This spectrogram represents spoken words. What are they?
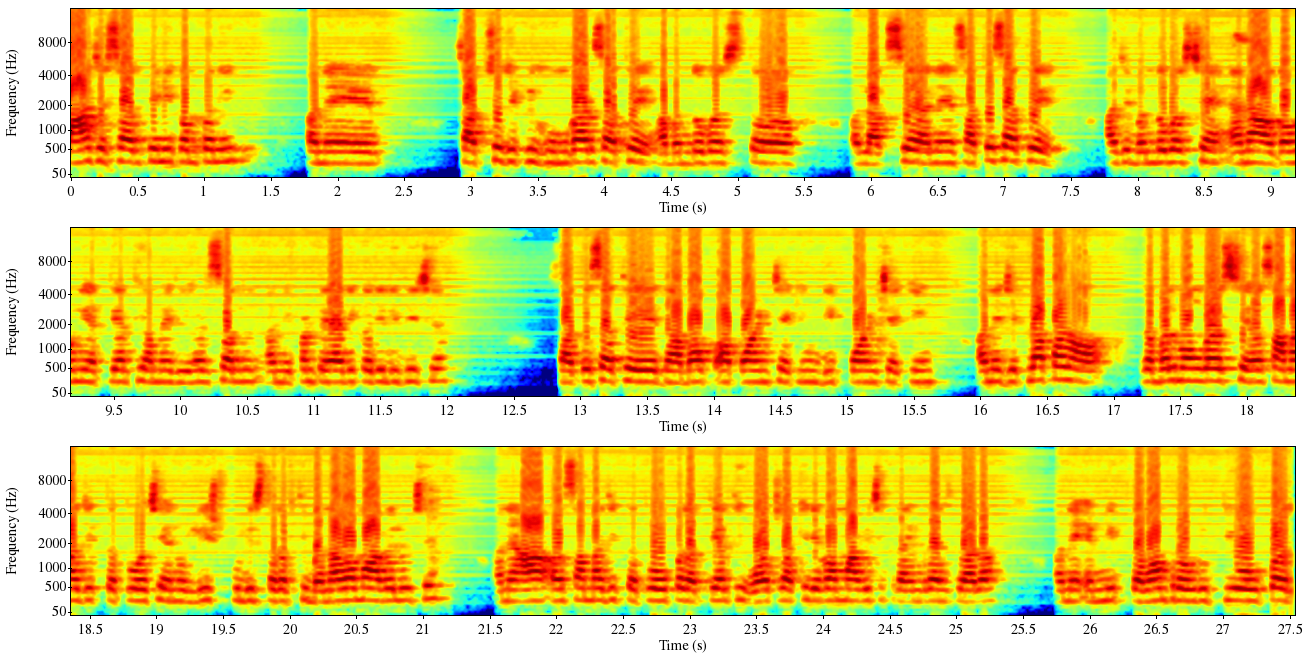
પાંચ એસઆરપીની કંપની અને સાતસો જેટલી હોમગાર્ડ સાથે આ બંદોબસ્ત લાગશે અને સાથે સાથે આ જે બંદોબસ્ત છે, એના અગાઉની અત્યારથી અમે રિહર્સલની પણ તૈયારી કરી લીધી છે. સાથે સાથે ધાબા point checking deep point checking અને જેટલા પણ ટ્રબલ મોંગર્સ છે, અસામાજિક તત્વો છે, એનું લિસ્ટ પોલીસ તરફથી બનાવવામાં આવેલું છે. અને આ અસામાજિક તત્વો ઉપર અત્યારથી વોચ રાખી દેવામાં આવી છે ક્રાઇમ બ્રાન્ચ દ્વારા. અને એમની તમામ પ્રવૃત્તિઓ ઉપર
